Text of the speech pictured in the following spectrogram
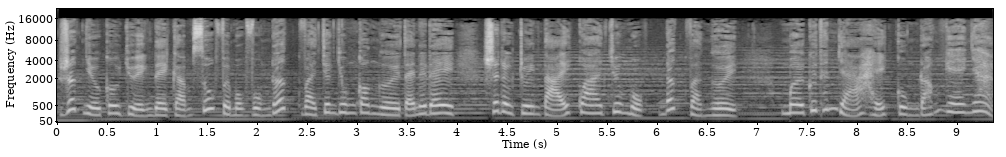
Rất nhiều câu chuyện đầy cảm xúc về một vùng đất và chân dung con người tại nơi đây sẽ được truyền tải qua chuyên mục Đất và Người. Mời quý thính giả hãy cùng đón nghe nha.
